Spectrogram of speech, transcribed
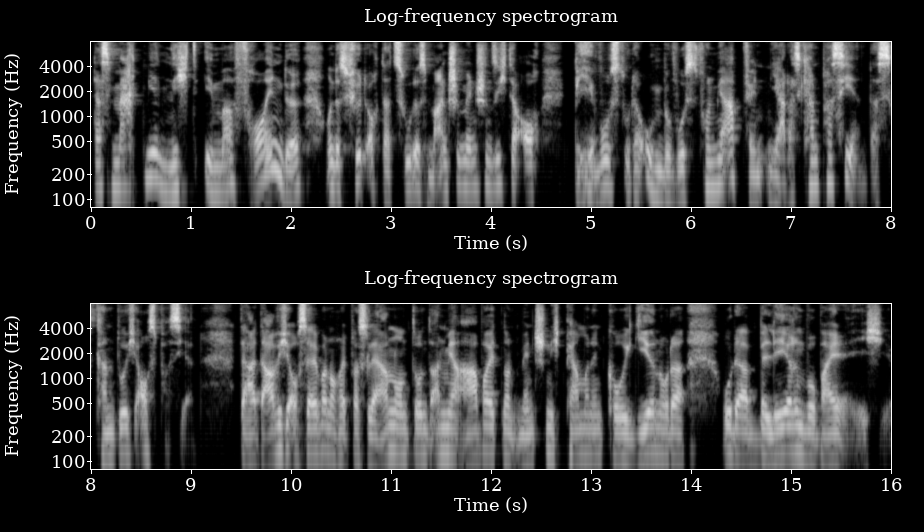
Das macht mir nicht immer Freunde und das führt auch dazu, dass manche Menschen sich da auch bewusst oder unbewusst von mir abwenden. Ja, das kann passieren. Das kann durchaus passieren. Da darf ich auch selber noch etwas lernen und, und an mir arbeiten und Menschen nicht permanent korrigieren oder, oder belehren, wobei ich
